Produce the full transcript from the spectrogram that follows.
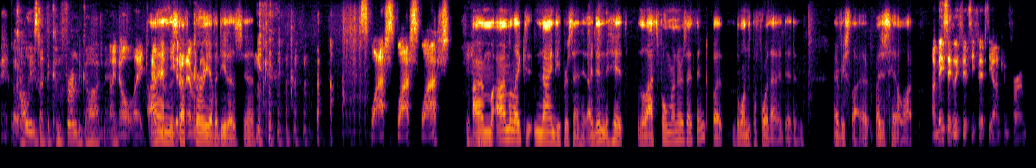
Man, Collie's like the confirmed god, man. I know, like I am the you Steph. Curry of Adidas. Yeah. Splash, splash, splash. I'm I'm like 90% hit. I didn't hit the last foam runners, I think, but the ones before that I did and every slot I- I just hit a lot. I'm basically 50-50 on confirmed.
